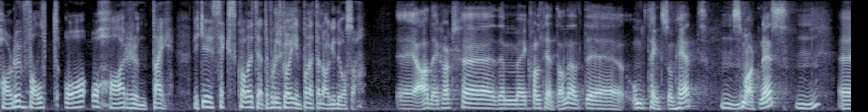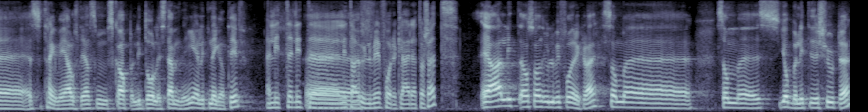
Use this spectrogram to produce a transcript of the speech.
har du valgt å, å ha rundt deg? Hvilke seks kvaliteter, for du skal jo inn på dette laget du også. Eh, Ja, det er klart. Eh, De kvalitetene er at det er omtenksomhet, smartness. Eh, Så trenger vi alltid en som skaper litt dårlig stemning, er litt negativ. En litt, litt, eh, litt av ulv i fåreklær, rett og slett? Ja, litt også en ulv i fåreklær som, eh, som jobber litt i det skjulte.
